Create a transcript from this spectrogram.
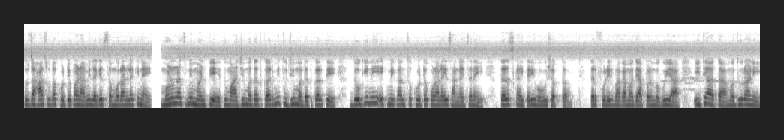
तुझा हा सुद्धा खोटेपणा मी लगेच समोर आणला की नाही? म्हणूनच मी म्हणते तू माझी मदत कर मी तुझी मदत करते. दोघींनीही एकमेकांचं खोटं कोणालाही सांगायचं नाही तरच काहीतरी होऊ शकतं. तर पुढील भागामध्ये आपण बघूया. इथे आता मधुराणी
